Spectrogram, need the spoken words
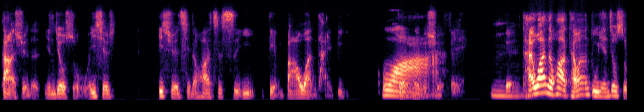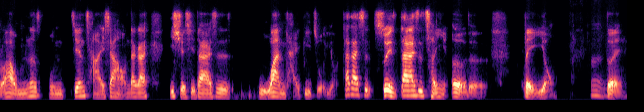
大学的研究所，我一学一学期的话是十一点八万台币，哇，那个学费。嗯，对，台湾的话，台湾读研究所的话，我们那我们今天查一下哈，大概一学期大概是五万台币左右，大概是，所以大概是乘以二的费用。嗯，对，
